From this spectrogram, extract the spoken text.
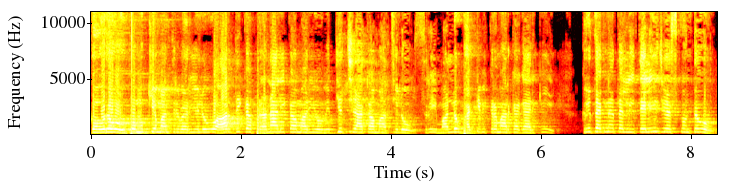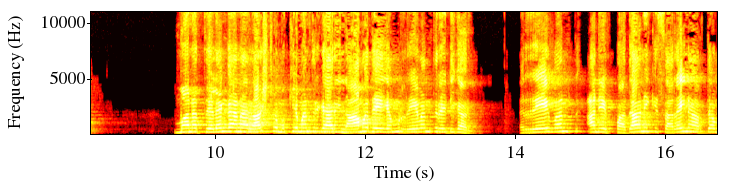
గౌరవ ఉప ముఖ్యమంత్రి వర్యులు ఆర్థిక ప్రణాళిక మరియు విద్యుత్ శాఖ మంత్రులు శ్రీ మల్లు భట్టి విక్రమార్క గారికి కృతజ్ఞతల్ని తెలియజేసుకుంటూ మన తెలంగాణ రాష్ట్ర ముఖ్యమంత్రి గారి నామధేయం రేవంత్ రెడ్డి గారు. రేవంత్ అనే పదానికి సరైన అర్థం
